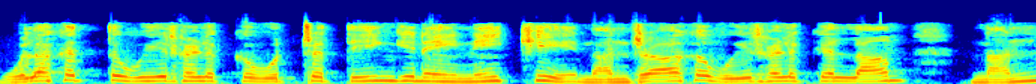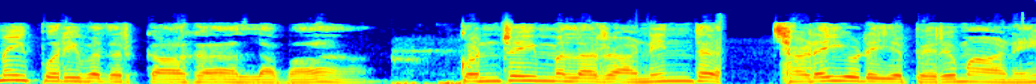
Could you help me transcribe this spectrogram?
உலகத்து உயிர்களுக்கு உற்ற தீங்கினை நீக்கி நன்றாக உயிர்களுக்கெல்லாம் நன்மை புரிவதற்காக அல்லவா? கொன்றை மலர் அணிந்த சடையுடைய பெருமானே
